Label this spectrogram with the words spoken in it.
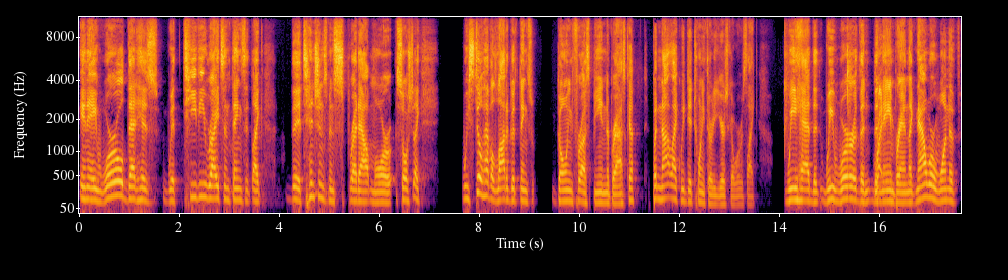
In a world that has, with TV rights and things that like the attention's been spread out more social, like we still have a lot of good things going for us being Nebraska, but not like we did 20, 30 years ago, where it was like we had the, we were the, the Right. name brand. Like now we're one of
